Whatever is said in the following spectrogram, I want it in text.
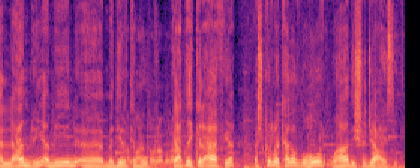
العمري أمين آه، مدينة تبوك. يعطيك العافية. أشكر لك هذا الظهور وهذه الشجاعة يا سيدي.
